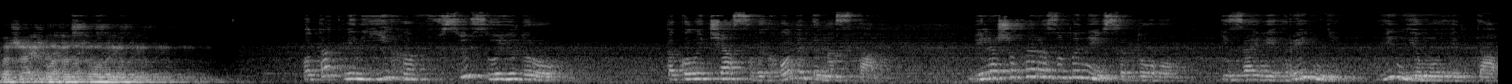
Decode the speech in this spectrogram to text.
вважай, благословив. Він їхав всю свою дорогу. Та коли час виходити настав, біля шофера зупинився того, і зайві гривні він йому віддав.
